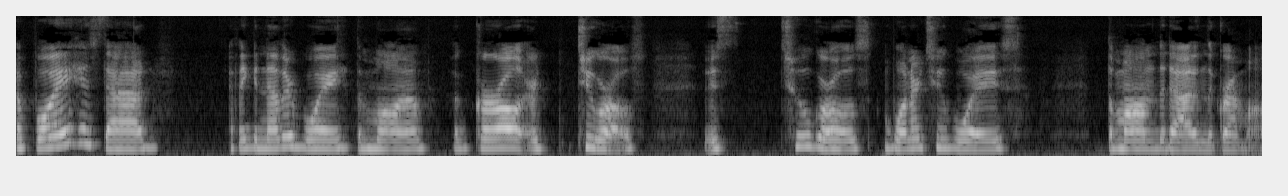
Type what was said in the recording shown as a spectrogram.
a boy, his dad, I think another boy, the mom, a girl or two girls. It was two girls, one or two boys, the mom, the dad, and the grandma.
